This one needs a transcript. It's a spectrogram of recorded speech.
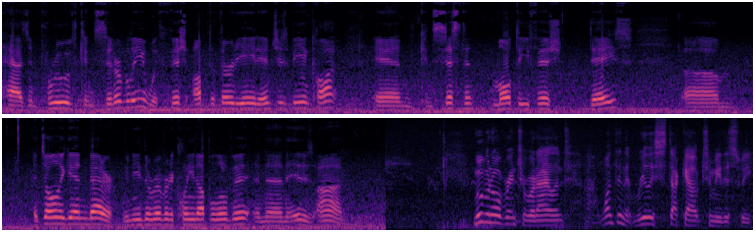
has improved considerably with fish up to 38 inches being caught and consistent multi-fish days. Um, it's only getting better. We need the river to clean up a little bit, and then it is on. Moving over into Rhode Island, uh, one thing that really stuck out to me this week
